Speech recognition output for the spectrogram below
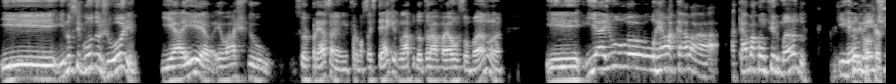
e, e no segundo júri, e aí eu, eu acho que o, o senhor presta informações técnicas lá para o doutor Rafael Russomano, né? E, e aí o, o réu acaba, acaba confirmando que realmente.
